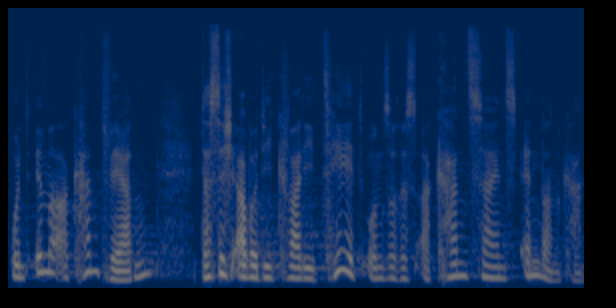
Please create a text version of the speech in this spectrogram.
und immer erkannt werden, dass sich aber die Qualität unseres Erkanntseins ändern kann.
